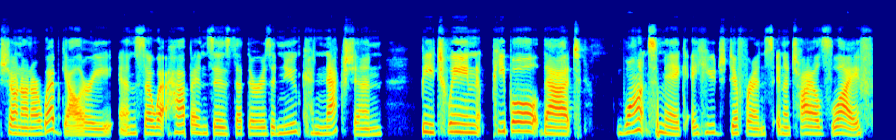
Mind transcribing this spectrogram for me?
shown on our web gallery. And so what happens is that there is a new connection between people that want to make a huge difference in a child's life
